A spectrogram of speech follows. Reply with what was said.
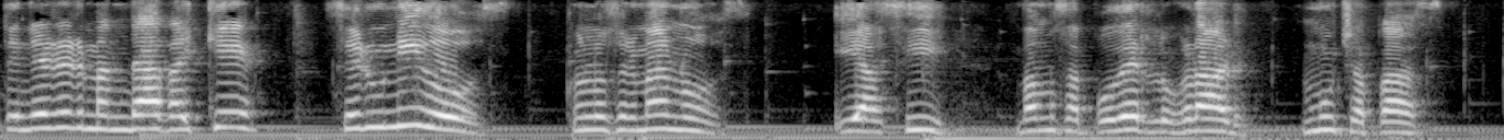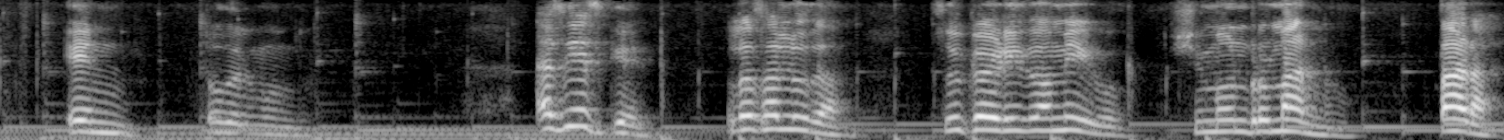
tener hermandad, hay que ser unidos con los hermanos y así vamos a poder lograr mucha paz en todo el mundo. Así es que, lo saluda su querido amigo Shimon Romano para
